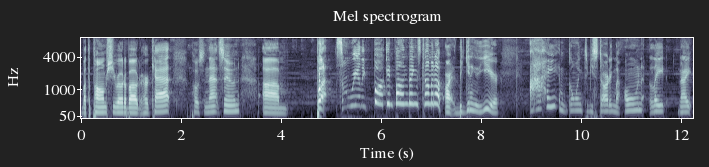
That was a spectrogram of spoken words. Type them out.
about the poem she wrote about her cat. Posting that soon. Um, but some really fucking fun things coming up. All right, beginning of the year, I am going to be starting my own late night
